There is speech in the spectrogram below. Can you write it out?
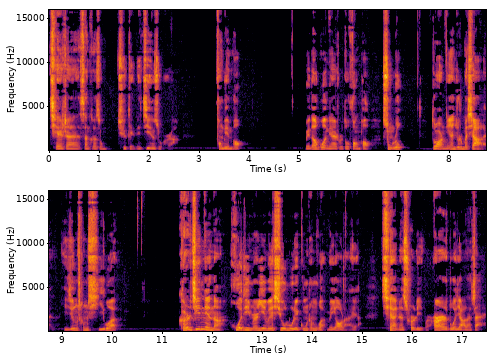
前山三棵松去给这金锁啊放鞭炮，每到过年的时候都放炮送肉，多少年就这么下来了，已经成习惯了。可是今年呢，霍继明因为修路的工程款没要来呀，欠着村里边二十多家的债，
